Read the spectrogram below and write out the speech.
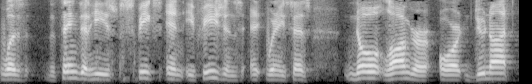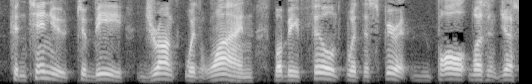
was the thing that he speaks in Ephesians eh, when he says, no longer or do not continue to be drunk with wine, but be filled with the Spirit. Paul wasn't just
